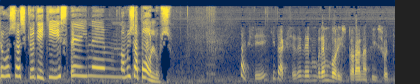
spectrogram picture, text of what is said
έργο σας και ότι εκεί είστε είναι νομίζω από όλους. Εντάξει, κοιτάξτε, δεν, δεν, δεν μπορείς τώρα να πεις ότι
